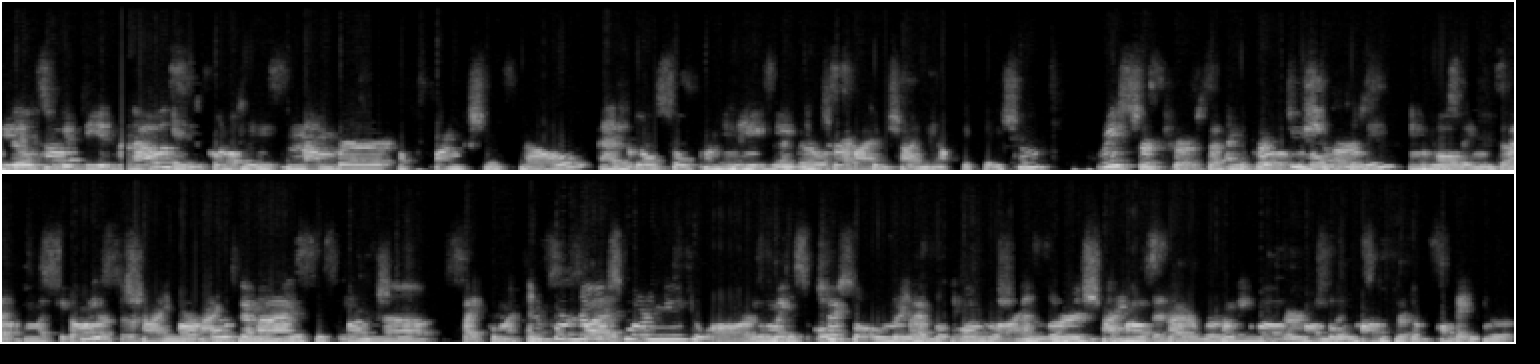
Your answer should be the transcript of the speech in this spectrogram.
deals GitHub. with the analysis It contains a number of functions now, and it also contains an interactive. Shiny application. Researchers and practitioners involved in the psychometric Shiny are organized in function. uh, psychometric And for those who are new to R, it is also available online and learn Shiny server from the Institute of Computer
